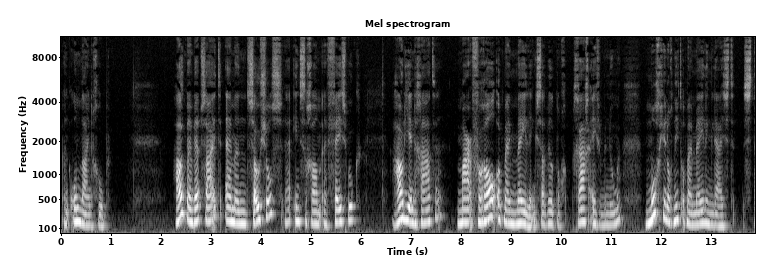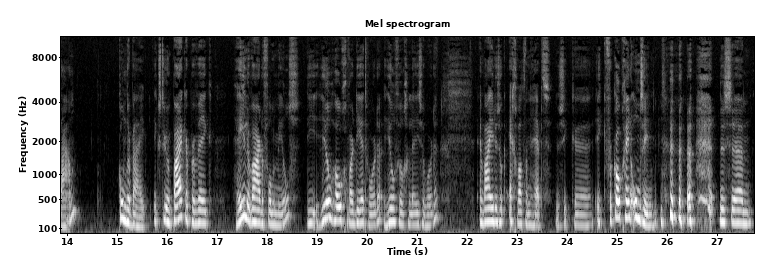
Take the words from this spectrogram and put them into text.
een online groep. Houd mijn website en mijn socials, Instagram en Facebook, hou die in de gaten. Maar vooral ook mijn mailings, dat wil ik nog graag even benoemen. Mocht je nog niet op mijn mailinglijst staan, kom erbij. Ik stuur een paar keer per week hele waardevolle mails, die heel hoog gewaardeerd worden, heel veel gelezen worden. En waar je dus ook echt wat aan hebt. Dus ik, uh, ik verkoop geen onzin. dus um,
